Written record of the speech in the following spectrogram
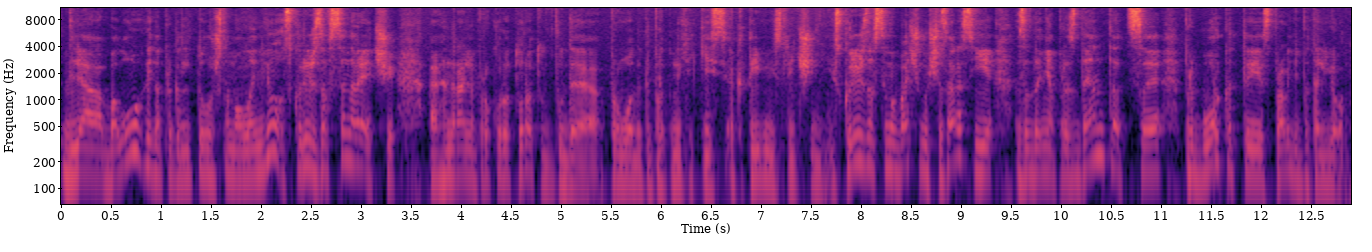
для Балоги, наприклад, для того ж самого Ланьо, скоріш за все, навряд чи е, Генеральна прокуратура тут буде проводити проти них якісь активні слідчі дії. Скоріш за все, ми бачимо, що зараз є завдання президента це приборкати справді батальйони,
